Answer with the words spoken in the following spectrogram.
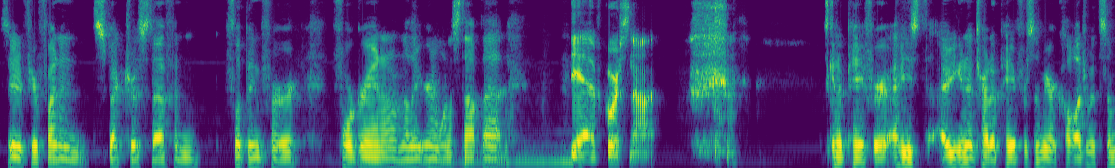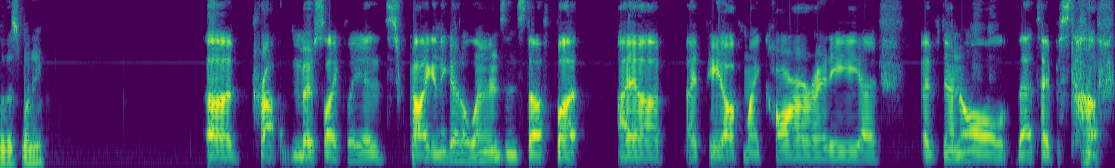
So if you're finding Spectra stuff and flipping for four grand, I don't know that you're gonna want to stop that. Yeah, of course not. it's gonna pay for. Have you? Are you gonna try to pay for some of your college with some of this money? Uh, pro- most likely it's probably going to go to loans and stuff. But I uh I paid off my car already. I've I've done all that type of stuff.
